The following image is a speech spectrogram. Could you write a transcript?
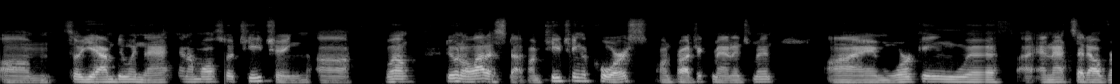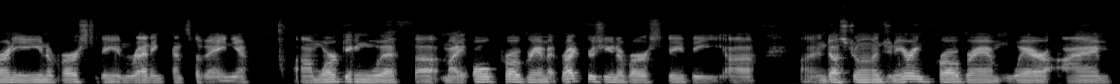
Um, so, yeah, I'm doing that. And I'm also teaching. Uh, well, doing a lot of stuff. I'm teaching a course on project management. I'm working with, uh, and that's at Alvernia University in Reading, Pennsylvania. I'm working with uh, my old program at Rutgers University, the uh, uh industrial engineering program, where I'm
